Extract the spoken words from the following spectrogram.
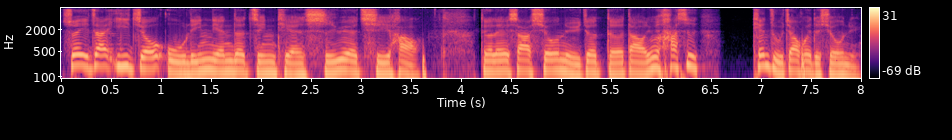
所以在一九五零年的今天，十月七号，德雷莎修女就得到，因为她是天主教会的修女，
